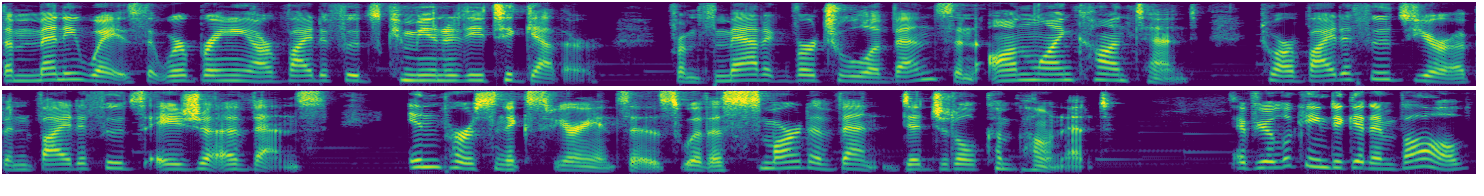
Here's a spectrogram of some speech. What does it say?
The many ways that we're bringing our VitaFoods community together, from thematic virtual events and online content to our VitaFoods Europe and VitaFoods Asia events, in person experiences with a smart event digital component. If you're looking to get involved,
